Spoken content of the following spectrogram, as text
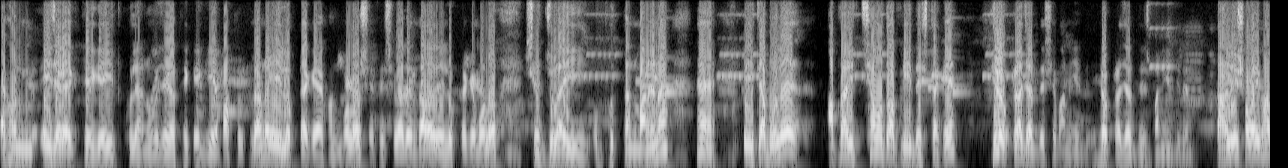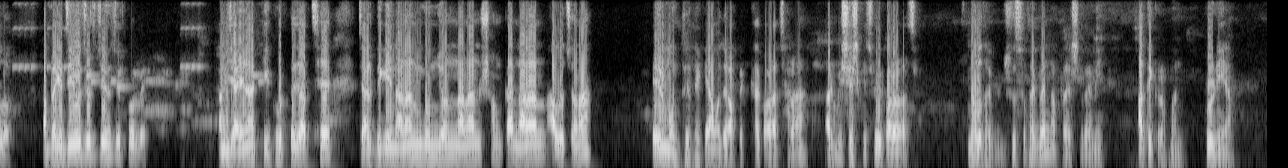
এখন এই জায়গায় থেকে ঈদ খুলে আনো, ওই জায়গা থেকে গিয়ে পাথর খুলে আনো। এই লোকটাকে এখন বলো, সে ফেসিবাদের দালাল, এই লোকটাকে বলো, সে জুলাই অভ্যুত্থান মানে না হ্যাঁ? এইটা বলে আপনার ইচ্ছা মতো আপনি দেশটাকে হিরক রাজার দেশে বানিয়ে হিরক রাজার দেশ বানিয়ে দিলেন। তাহলেই সবাই ভালো। আপনাকে যে হুজুর যে হুজুর করবে। আমি জানি না কি ঘটতে যাচ্ছে, চারদিকে নানান গুঞ্জন, নানান শঙ্কা, নানান আলোচনা। এর মধ্যে থেকে আমাদের অপেক্ষা করা ছাড়া আর বিশেষ কিছুই করার আছে। ভালো থাকবেন, সুস্থ থাকবেন। আপনাদের সাথে আমি আতিক রহমান, পূর্ণিয়া।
